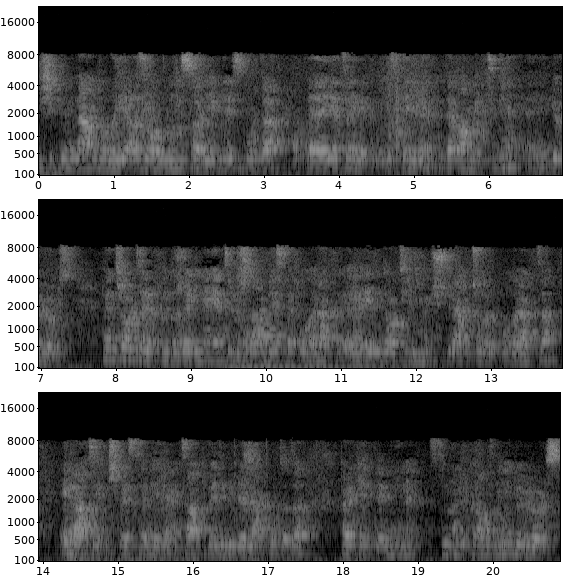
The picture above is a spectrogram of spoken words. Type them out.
düşüklüğünden dolayı az olduğunu söyleyebiliriz. Burada e, yataya yakın bir seyrin devam ettiğini e, görüyoruz. Petrol tarafında da yine yatırımcılar destek olarak e, 54-23 direnç olarak da 56-75 seviyelerini takip edebilirler. Burada da hareketlerin yine sınırlı kaldığını görüyoruz.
